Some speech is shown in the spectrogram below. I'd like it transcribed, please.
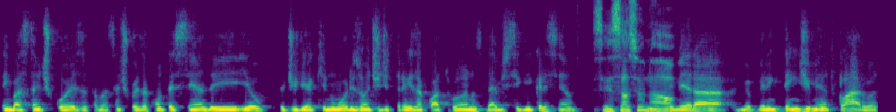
tem bastante coisa, tá bastante coisa acontecendo e eu, eu diria que num horizonte de três a quatro anos deve seguir crescendo. Sensacional. Meu, primeira, meu primeiro entendimento, claro,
